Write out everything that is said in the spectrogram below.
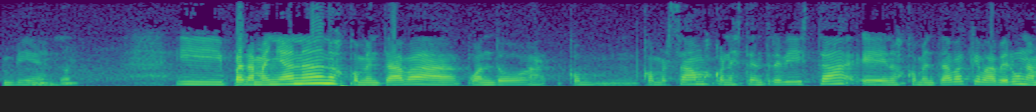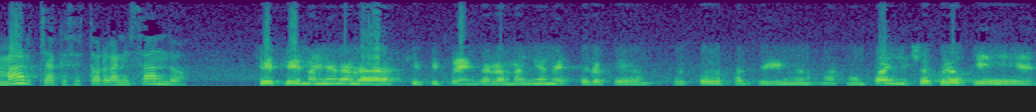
Bien. y para mañana nos comentaba, cuando ah, conversábamos con esta entrevista, eh, nos comentaba que va a haber una marcha que se está organizando. Sí, sí, mañana a las 7 y 30 de la mañana espero que el pueblo santigueño nos acompañe. Yo creo que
